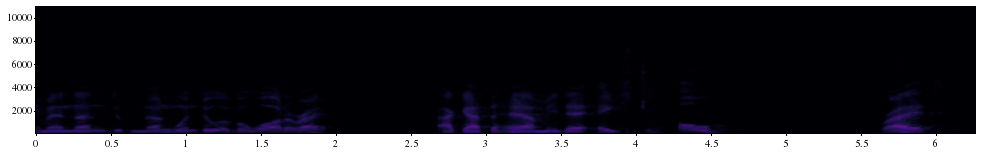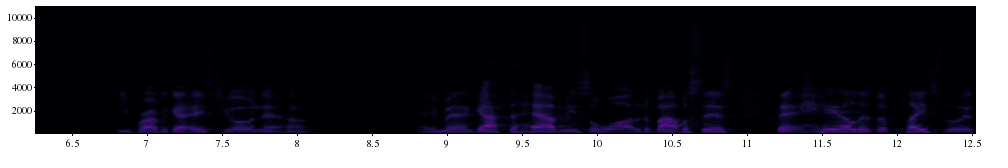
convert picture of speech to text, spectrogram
Amen. None, none wouldn't do it but water, right? I got to have me that H2O, right? You probably got H2O in that, huh? Amen. Got to have me some water. The Bible says that hell is a place where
